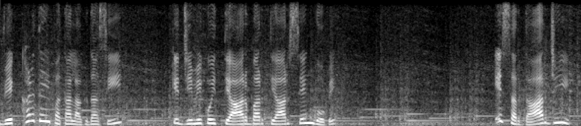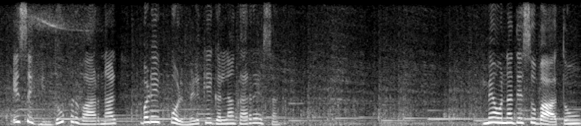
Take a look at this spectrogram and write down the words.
ਵੇਖਣ ਤੇ ਹੀ ਪਤਾ ਲੱਗਦਾ ਸੀ ਕਿ ਜਿਵੇਂ ਕੋਈ ਤਿਆਰ-ਬਰ ਤਿਆਰ ਸਿੰਘ ਹੋਵੇ। ਇਹ ਸਰਦਾਰ ਜੀ ਇਸ ਹਿੰਦੂ ਪਰਿਵਾਰ ਨਾਲ ਬੜੇ ਘੁਲ ਮਿਲ ਕੇ ਗੱਲਾਂ ਕਰ ਰਹੇ ਸਨ। ਮੈਂ ਉਹਨਾਂ ਦੇ ਸੁਭਾਅ ਤੋਂ,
